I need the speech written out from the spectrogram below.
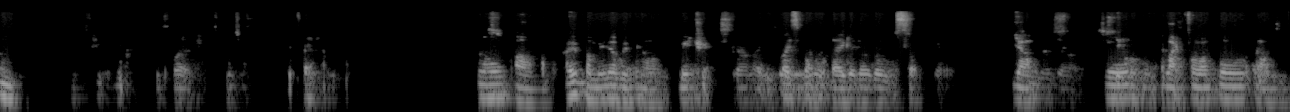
mm. Yeah. So, um, are you familiar with the matrix? What's about the diagonal rows? Yeah, so like for example, um,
